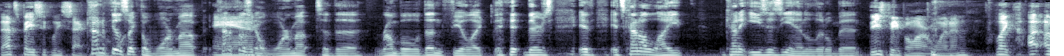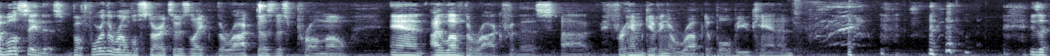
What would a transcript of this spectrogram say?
That's basically section. kind of feels like the warm up. It kind of feels like a warm up to the Rumble. It doesn't feel like there's it. It's kind of light. Kind of eases you in a little bit. these people aren't winning. like I, I will say this: before the Rumble starts, it was like The Rock does this promo, and I love The Rock for this, uh, for him giving a rub to Bull Buchanan. He's like,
